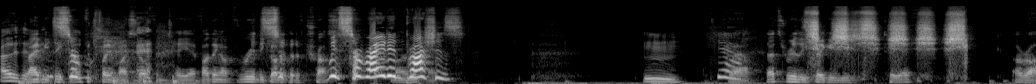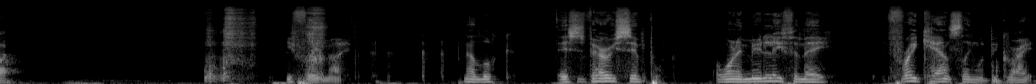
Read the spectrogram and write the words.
Oh, maybe we it's go. between myself and TF. I think I've really got a bit of trust. With serrated brushes. Mm. Yeah. Wow, that's really big of you, Shh, shh, TF. shh, shh. All right. You're free, mate. Now look, this is very simple. I want immunity for me. Free counselling would be great.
